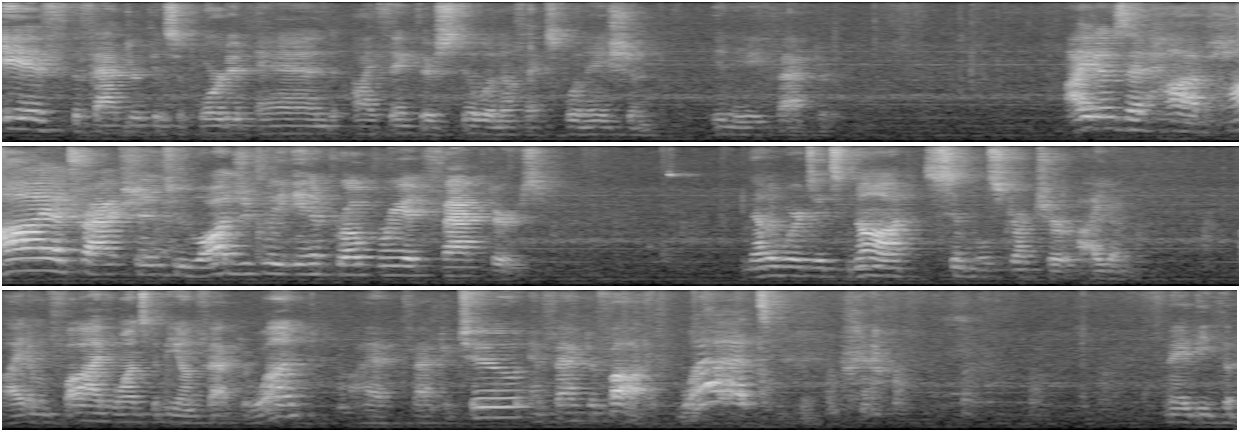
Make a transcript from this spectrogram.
if the factor can support it and I think there's still enough explanation in the A factor. Items that have high attraction to logically inappropriate factors. In other words, it's not simple structure item. Item 5 wants to be on factor 1, I have factor 2, and factor 5. What? Maybe the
